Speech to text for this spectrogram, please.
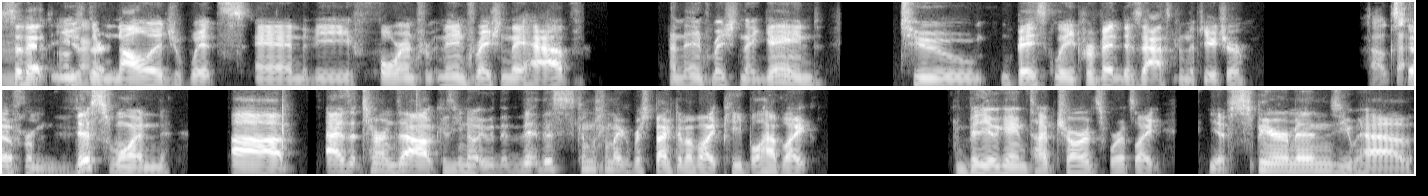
So they have to mhm, use their knowledge, wits, and the for inf- the information they have, and the information they gained to basically prevent disaster in the future. Okay. So from this one, uh, as it turns out, because you know th- this comes from like a perspective of like people have like video game type charts where it's like you have spearmans, you have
